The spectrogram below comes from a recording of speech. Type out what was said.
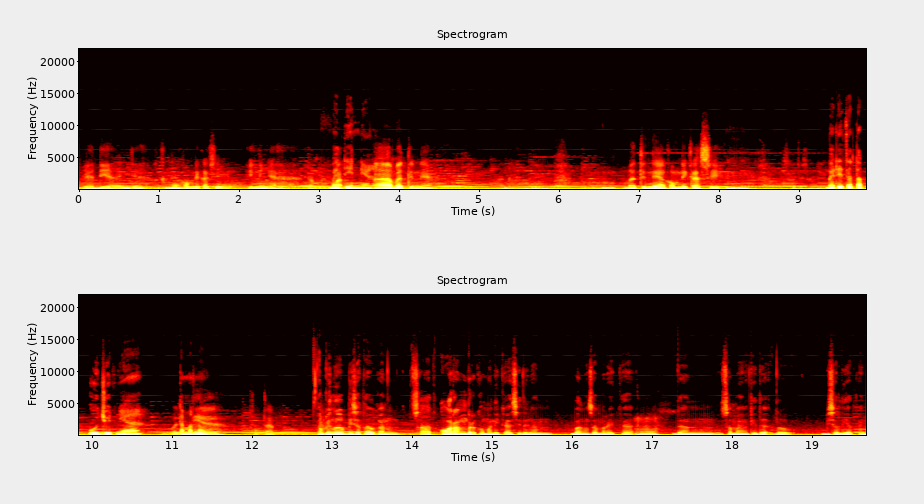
Ya dia aja kan yang komunikasi ininya batinnya? ah batinnya. Aduh. Batinnya yang komunikasi. Hmm. Sorry, sorry. Berarti tetap wujudnya Temen lo? Iya, tetap. tapi lu bisa tahu kan saat orang berkomunikasi dengan bangsa mereka Hmm. dan sama yang tidak lu bisa lihat kan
